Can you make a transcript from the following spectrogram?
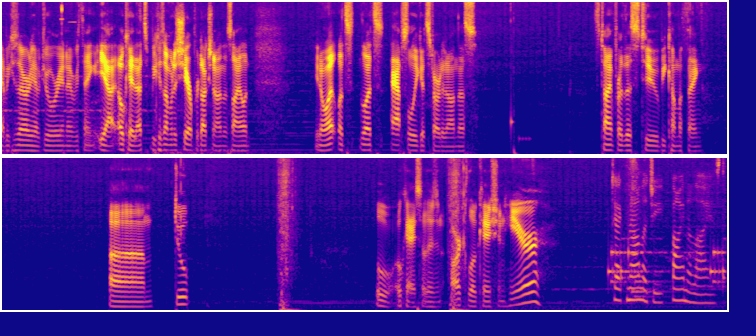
Yeah, because I already have jewelry and everything. Yeah, okay, that's because I'm going to share production on this island. You know what? Let's let's absolutely get started on this. It's time for this to become a thing. Um, doop. Ooh, okay, so there's an arc location here. Technology finalized.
